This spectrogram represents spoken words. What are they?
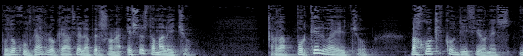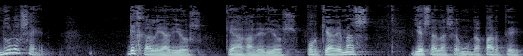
Puedo juzgar lo que hace la persona. Eso está mal hecho. Ahora, ¿por qué lo ha hecho? ¿Bajo qué condiciones? No lo sé. Déjale a Dios que haga de Dios. Porque además, y esa es la segunda parte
